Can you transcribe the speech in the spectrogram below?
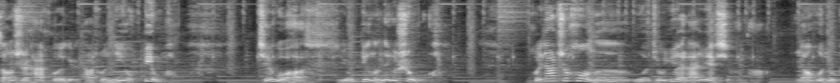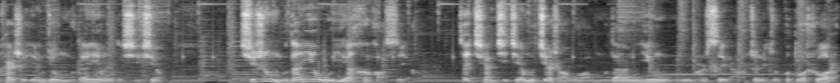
当时还回给他说：“你有病吧？”结果有病的那个是我。回家之后呢，我就越来越喜欢它，然后就开始研究牡丹鹦鹉的习性。其实牡丹鹦鹉也很好饲养，在前期节目介绍过牡丹鹦鹉入门饲养，这里就不多说了，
